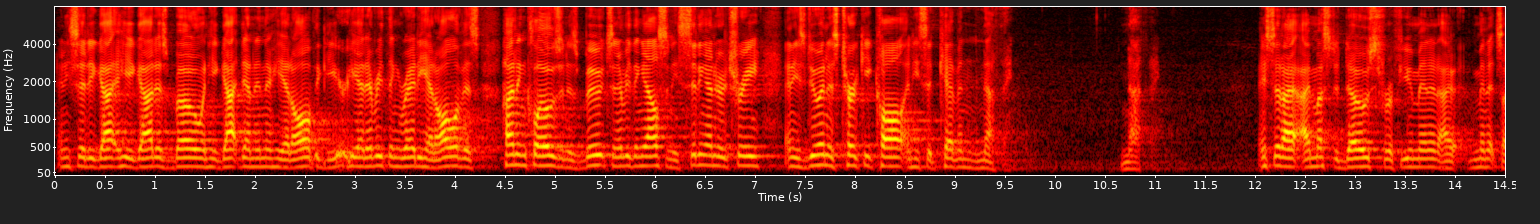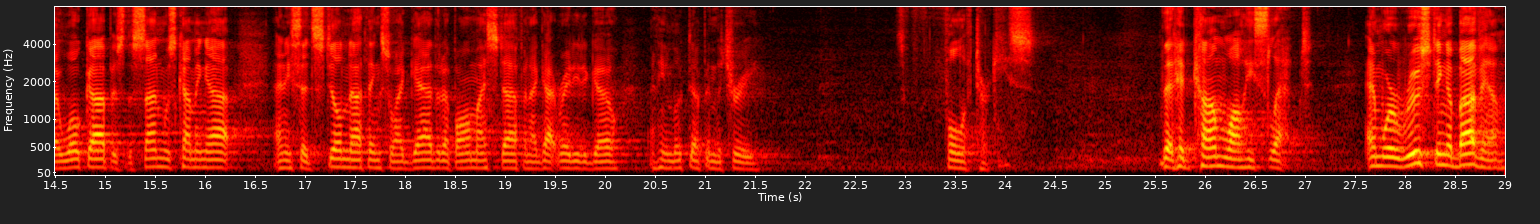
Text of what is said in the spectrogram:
And he said he got, he got his bow and he got down in there. He had all the gear. He had everything ready. He had all of his hunting clothes and his boots and everything else. And he's sitting under a tree and he's doing his turkey call. And he said, Kevin, nothing. Nothing. And he said, I, I must have dozed for a few minute, I, minutes. I woke up as the sun was coming up. And he said, Still nothing. So I gathered up all my stuff and I got ready to go. And he looked up in the tree. It's full of turkeys that had come while he slept and were roosting above him,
